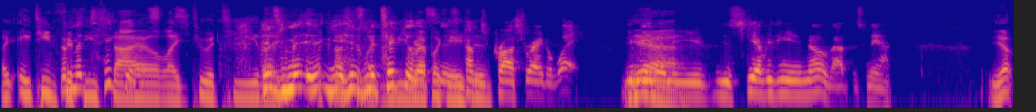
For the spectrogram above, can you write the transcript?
like eighteen fifty style like to a T. His like, his like, meticulousness comes across right away. You meet Yeah. him and you you see everything you know about this man. Yep.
